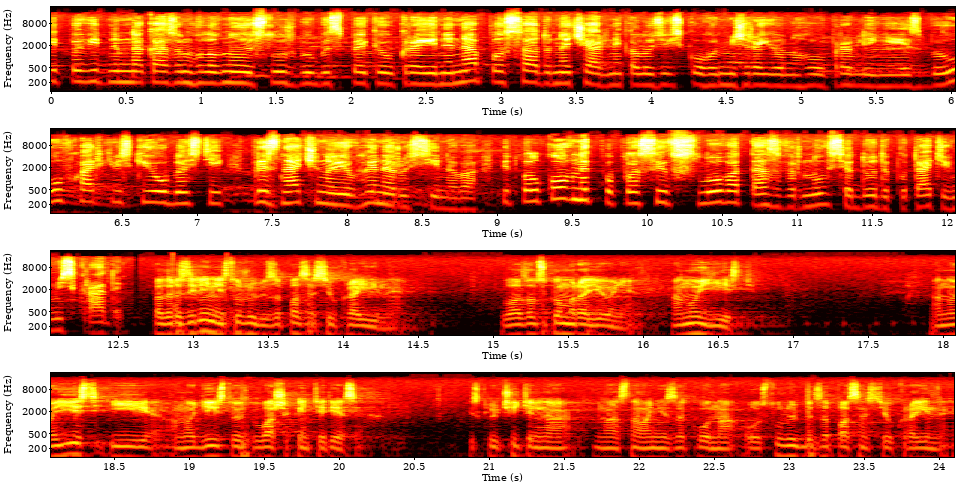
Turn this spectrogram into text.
відповідним наказом Головної служби безпеки України на посаду начальника Лозівського міжрайонного управління СБУ в Харківській області призначено Євгена Русінова. Підполковник попросив слова та звернувся до депутатів міськради. Подразделение Службы безопасности Украины в Лазовском районе, оно есть. Оно есть и оно действует в ваших интересах. Исключительно на основании закона о Службе безопасности Украины,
